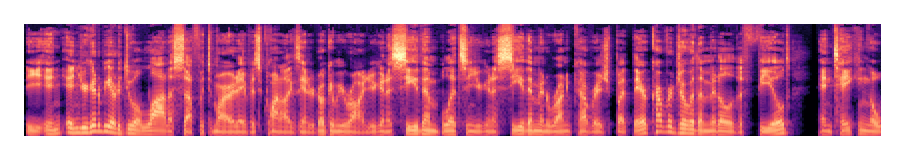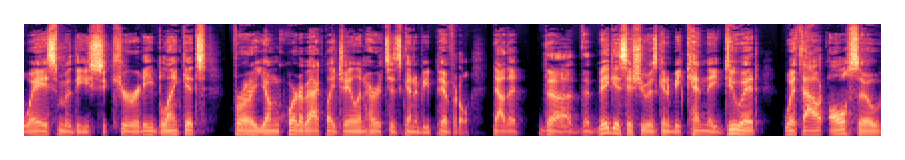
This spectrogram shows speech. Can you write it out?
and, and, you're going to be able to do a lot of stuff with Demario Davis, Kwon Alexander. Don't get me wrong. You're going to see them blitzing. You're going to see them in run coverage, but their coverage over the middle of the field and taking away some of these security blankets for a young quarterback like Jalen Hurts is going to be pivotal. Now that the the biggest issue is going to be can they do it without also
